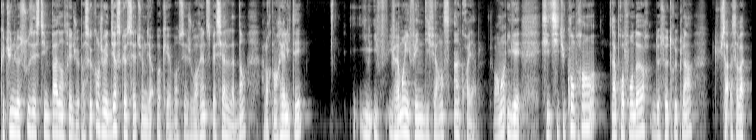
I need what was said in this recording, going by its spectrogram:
que tu ne le sous-estimes pas d'entrée de jeu. Parce que quand je vais te dire ce que c'est, tu vas me dire, ok, bon, c'est, je vois rien de spécial là-dedans, alors qu'en réalité, il, vraiment, il fait une différence incroyable. Vraiment, il est, si, si tu comprends la profondeur de ce truc-là, ça, ça va,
